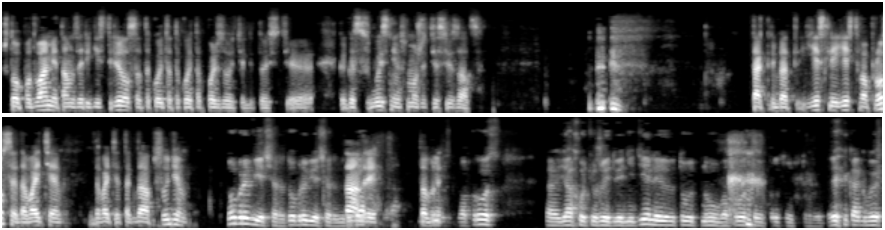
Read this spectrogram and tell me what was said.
что под вами там зарегистрировался такой-то, такой-то пользователь, то есть э, как вы с ним сможете связаться. Так, ребят, если есть вопросы, давайте, давайте тогда обсудим. Добрый вечер, добрый вечер. Да, Андрей, добрый. Вопрос Э, я хоть уже две недели тут, ну, вопросы присутствуют. И как бы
